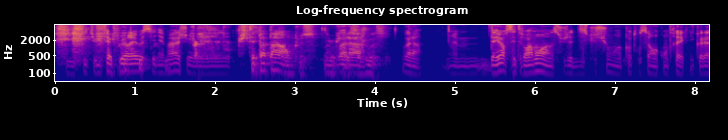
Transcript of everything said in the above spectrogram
si, si tu me fais pleurer au cinéma, je, Puis t'es papa en plus, donc Voilà. ça joue aussi. voilà. Euh, D'ailleurs, c'était vraiment un sujet de discussion euh, quand on s'est rencontré avec Nicolas.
